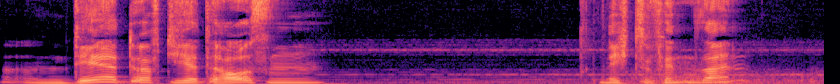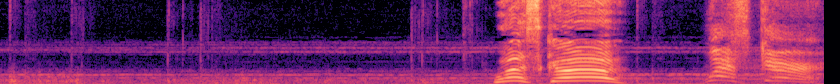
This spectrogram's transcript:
Der dürfte hier draußen nicht zu finden sein. Wesker! Wesker!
